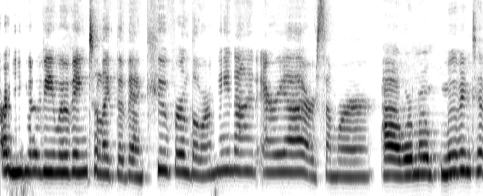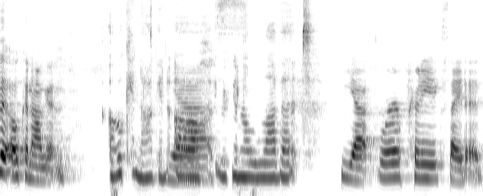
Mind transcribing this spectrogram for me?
Are you going to be moving to like the Vancouver, Lower Mainland area or somewhere? Uh, we're mo- moving to the Okanagan. Okanagan. Yes. Oh, you're going to love it. Yeah, we're pretty excited.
